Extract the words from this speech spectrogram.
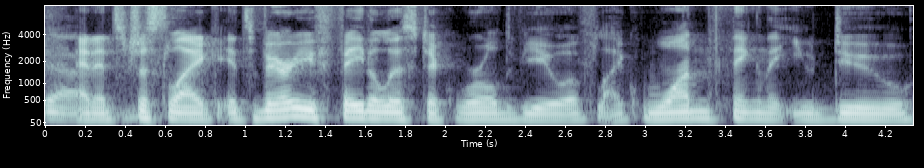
Yeah. And it's just like, it's very fatalistic worldview of like one thing that you do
